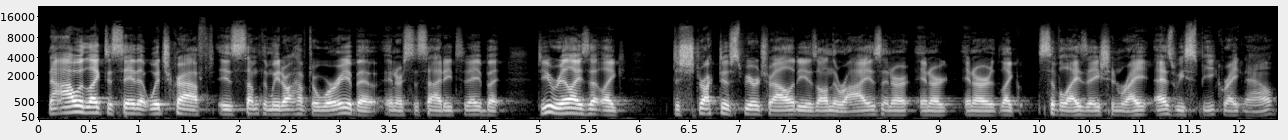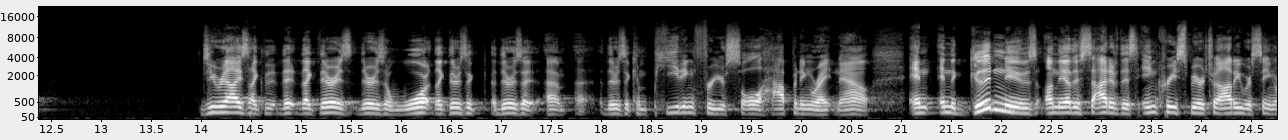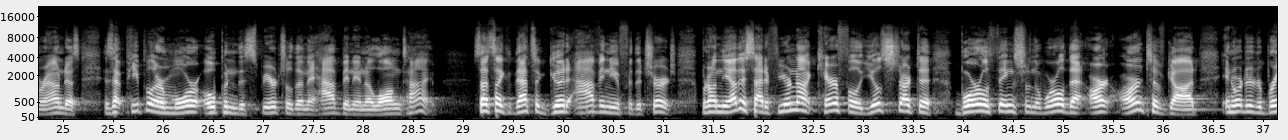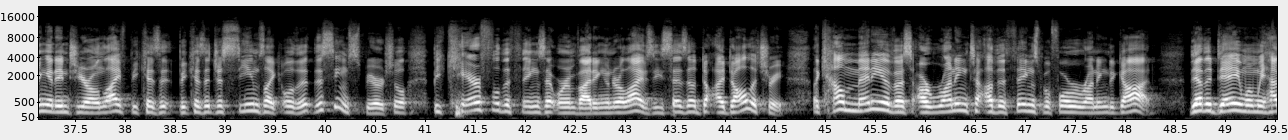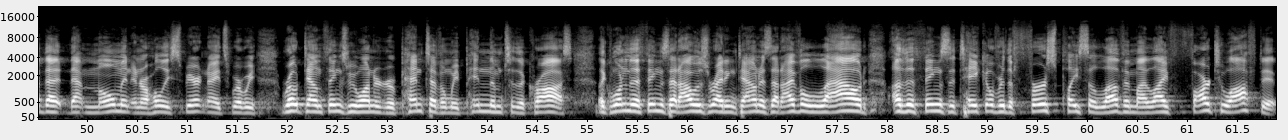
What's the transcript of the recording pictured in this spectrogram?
Now, I would like to say that witchcraft is something we don't have to worry about in our society today, but do you realize that like destructive spirituality is on the rise in our in our in our like civilization right as we speak right now? Do you realize like like there is there is a war like there's a there's a um, uh, there's a competing for your soul happening right now, and and the good news on the other side of this increased spirituality we're seeing around us is that people are more open to the spiritual than they have been in a long time. So that's like that's a good avenue for the church. But on the other side, if you're not careful, you'll start to borrow things from the world that aren't aren't of God in order to bring it into your own life because it because it just seems like oh this seems spiritual. Be careful the things that we're inviting into our lives. He says idolatry. Like how many of us are running to other things before we're running to God? The other day, when we had that, that moment in our Holy Spirit nights where we wrote down things we wanted to repent of and we pinned them to the cross, like one of the things that I was writing down is that I've allowed other things to take over the first place of love in my life far too often.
